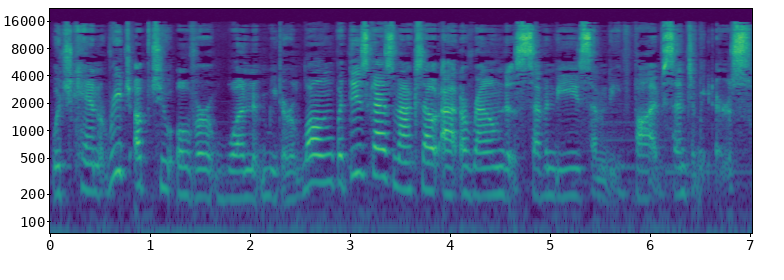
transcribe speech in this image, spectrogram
which can reach up to over 1 meter long, but these guys max out at around 70-75 centimeters.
